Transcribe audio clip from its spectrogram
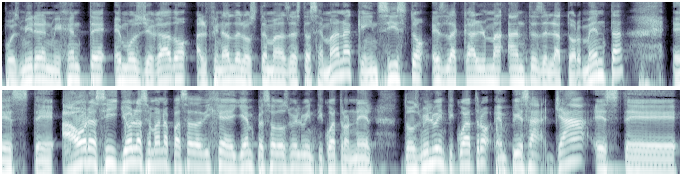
Pues miren, mi gente, hemos llegado al final de los temas de esta semana, que insisto, es la calma antes de la tormenta. Este, ahora sí, yo la semana pasada dije, ya empezó 2024 en él. 2024 empieza ya, este,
